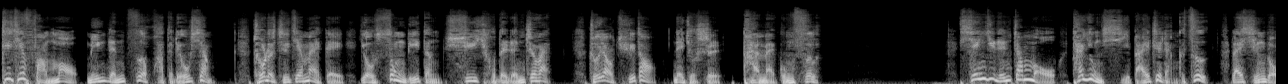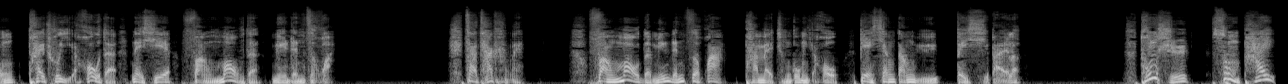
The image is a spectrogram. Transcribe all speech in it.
这些仿冒名人字画的流向，除了直接卖给有送礼等需求的人之外，主要渠道那就是拍卖公司了。嫌疑人张某，他用“洗白”这两个字来形容拍出以后的那些仿冒的名人字画。在他看来，仿冒的名人字画拍卖成功以后，便相当于被洗白了。同时，送拍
